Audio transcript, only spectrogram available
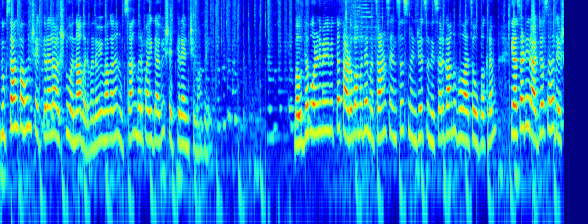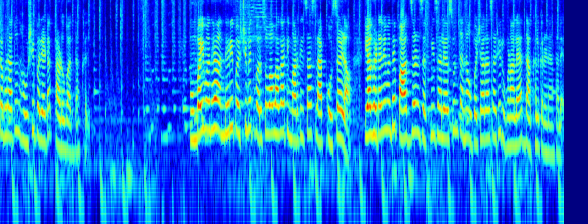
नुकसान पाहून शेतकऱ्याला अश्रू अनावर. वनविभागानं नुकसान भरपाई द्यावी शेतकऱ्यांची मागणी. बौद्ध पौर्णिमेनिमित्त ताडोबामध्ये मचाण सेन्सस म्हणजेच निसर्गानुभवाचा उपक्रम. यासाठी राज्यासह देशभरातून हौशी पर्यटक ताडोबात दाखल. मुंबईमध्ये अंधेरी पश्चिमेत वर्सोवा भागात इमारतीचा स्लॅब कोसळला. या घटनेमध्ये पाच जण जखमी झाले असून त्यांना उपचारासाठी रुग्णालयात दाखल करण्यात आले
